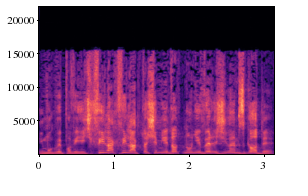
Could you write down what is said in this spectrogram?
i mógłby powiedzieć: Chwila, chwila, kto się mnie dotknął, nie wyraziłem zgody.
